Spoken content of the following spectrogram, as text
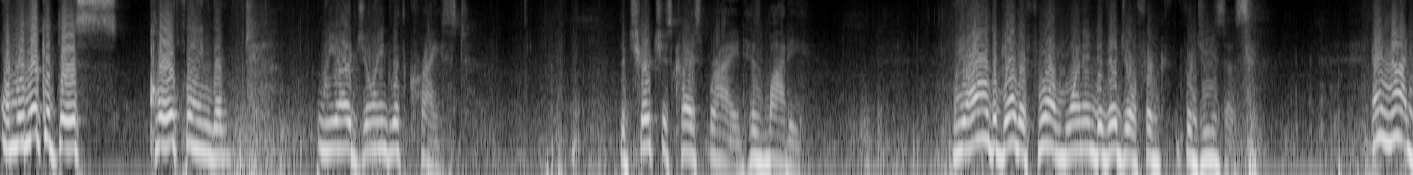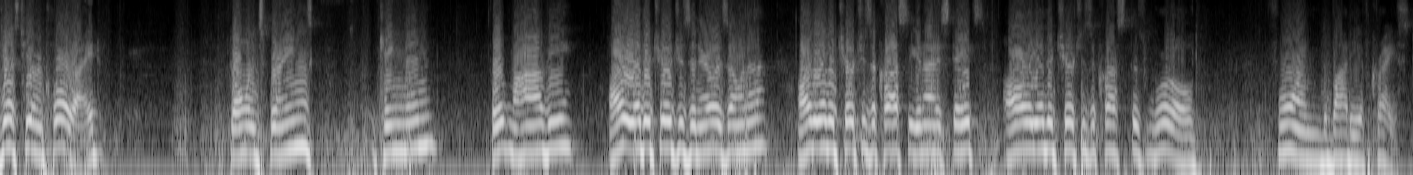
And we look at this whole thing that we are joined with Christ. The church is Christ's bride, his body. We all together form one individual for, for Jesus. And not just here in Chloride. Dolan Springs, Kingman, Fort Mojave, all the other churches in Arizona, all the other churches across the United States, all the other churches across this world form the body of Christ.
